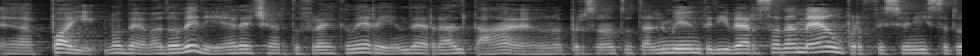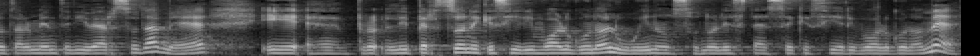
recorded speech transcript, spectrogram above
Eh, poi, vabbè, vado a vedere, certo Frank Merenda in realtà è una persona totalmente diversa da me, un professionista totalmente diverso da me e eh, le persone che si rivolgono a lui non sono le stesse che si rivolgono a me.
